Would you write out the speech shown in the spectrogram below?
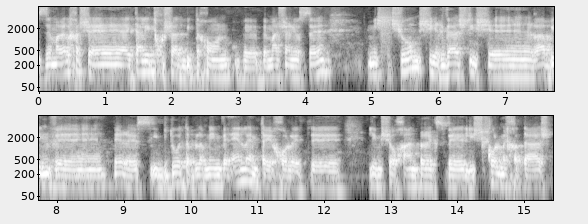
זה מראה לך שהייתה לי תחושת ביטחון במה שאני עושה, משום שהרגשתי שרבין ופרס איבדו את הבלמים ואין להם את היכולת אה, למשוך הנדברקס ולשקול מחדש.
